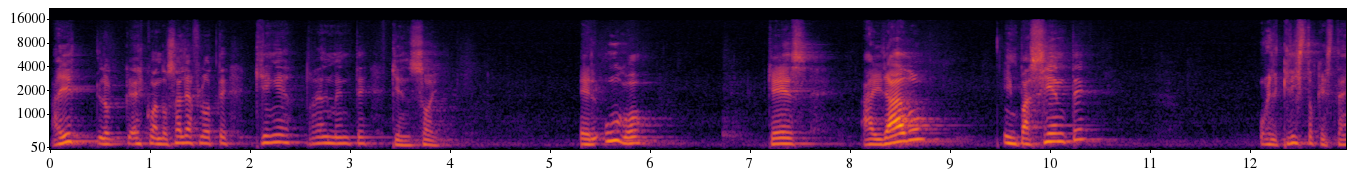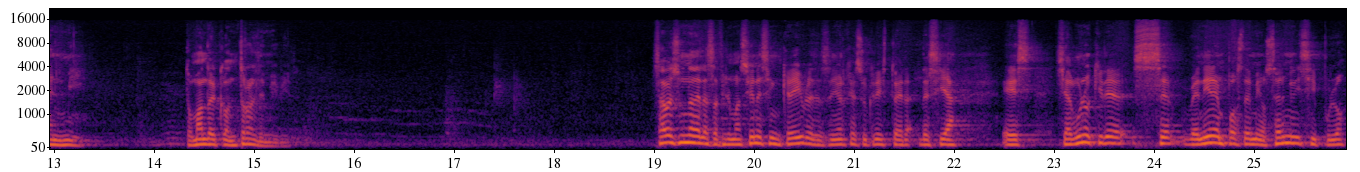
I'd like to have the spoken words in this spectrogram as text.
Ahí es cuando sale a flote quién es realmente quién soy. El Hugo, que es airado, impaciente, o el Cristo que está en mí, tomando el control de mi vida. ¿Sabes? Una de las afirmaciones increíbles del Señor Jesucristo decía, es, si alguno quiere venir en pos de mí o ser mi discípulo,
